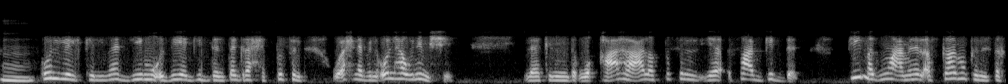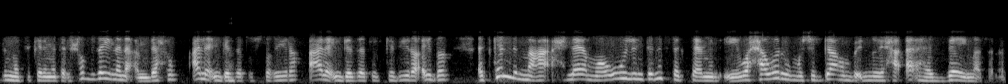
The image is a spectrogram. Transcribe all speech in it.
مم. كل الكلمات دي مؤذية جدا تجرح الطفل وإحنا بنقولها ونمشي. لكن وقعها على الطفل صعب جدا. في مجموعة من الأفكار ممكن نستخدمها في كلمة الحب زي إن أنا أمدحه على إنجازاته الصغيرة على إنجازاته الكبيرة أيضا. أتكلم مع أحلامه وأقول أنت نفسك تعمل إيه وأحاورهم وأشجعهم بإنه يحققها إزاي مثلا.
